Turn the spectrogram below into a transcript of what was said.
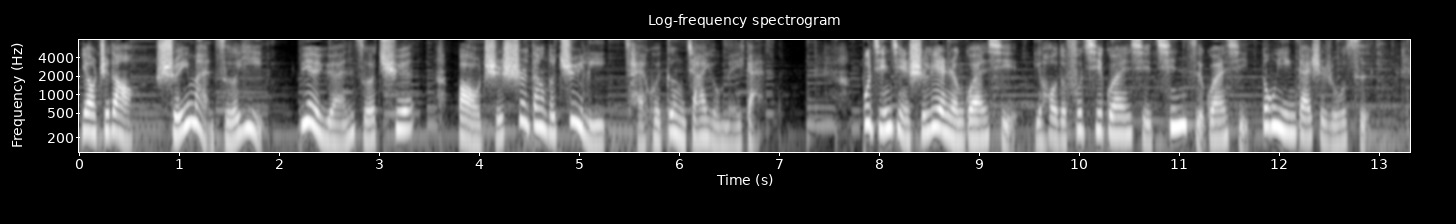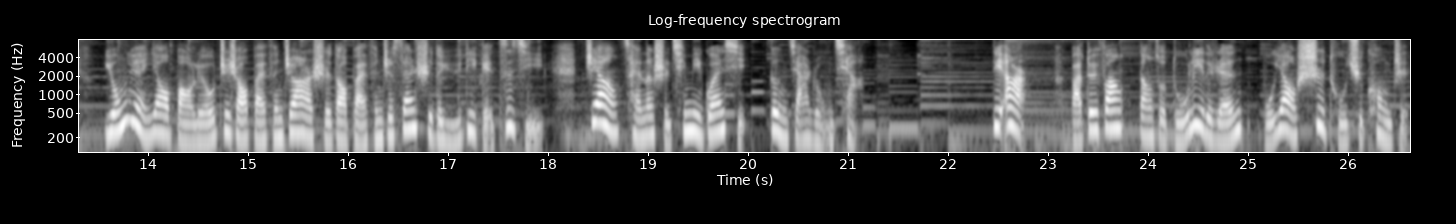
要知道，水满则溢，月圆则缺，保持适当的距离才会更加有美感。不仅仅是恋人关系，以后的夫妻关系、亲子关系都应该是如此。永远要保留至少百分之二十到百分之三十的余地给自己，这样才能使亲密关系更加融洽。第二，把对方当做独立的人，不要试图去控制。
